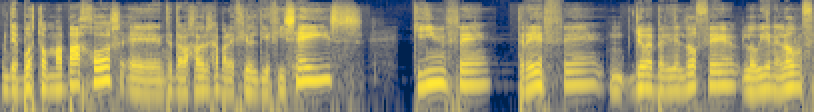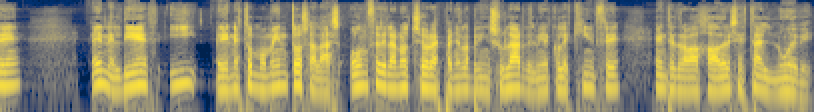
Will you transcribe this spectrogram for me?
de puestos más bajos, eh, entre trabajadores apareció el 16, 15, 13, yo me perdí el 12, lo vi en el 11, en el 10 y en estos momentos a las 11 de la noche hora española peninsular del miércoles 15 entre trabajadores está el 9.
